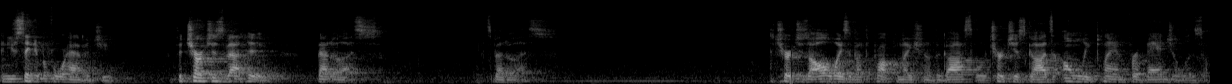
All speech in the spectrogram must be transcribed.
And you've seen it before, haven't you? The church is about who? About us. It's about us. The church is always about the proclamation of the gospel. The church is God's only plan for evangelism.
